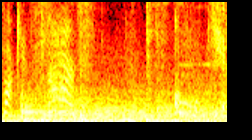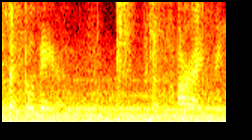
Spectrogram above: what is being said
Fucking starving. Oh, yeah, let's go there. All right, see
